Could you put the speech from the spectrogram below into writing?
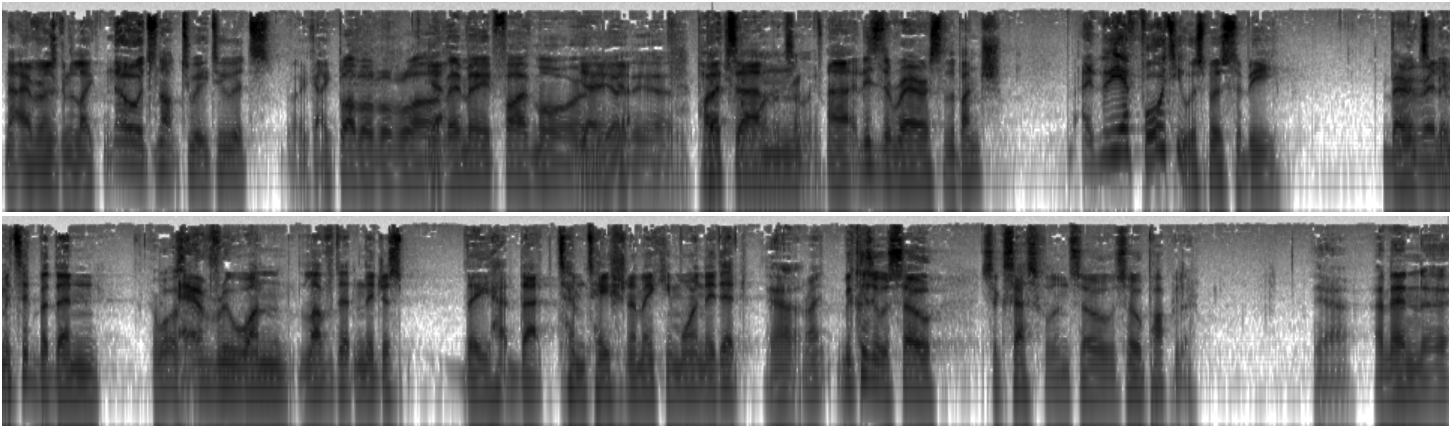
Now everyone's going to like, no, it's not 282. It's like, I, Blah, blah, blah, blah. Yeah. They made five more. yeah, and yeah, the yeah. But got one or um, uh, it is the rarest of the bunch. Uh, The F40 was supposed to be very, very limited, but then It everyone loved it and they just, they had that temptation of making more and they did. Yeah. Right? Because it was so successful and so, so popular. yeah. And then uh,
